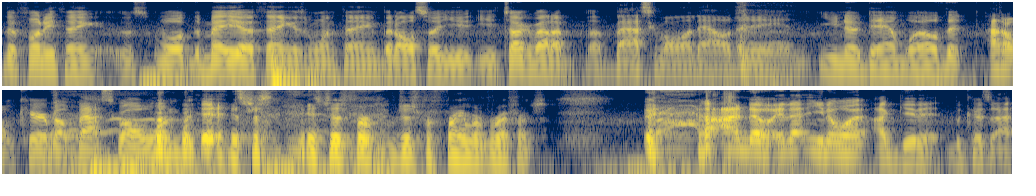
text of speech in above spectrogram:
the funny thing is, well, the Mayo thing is one thing, but also you, you talk about a, a basketball analogy, and you know damn well that I don't care about basketball one bit. It's just it's just for just for frame of reference. I know, and that, you know what? I get it because I,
